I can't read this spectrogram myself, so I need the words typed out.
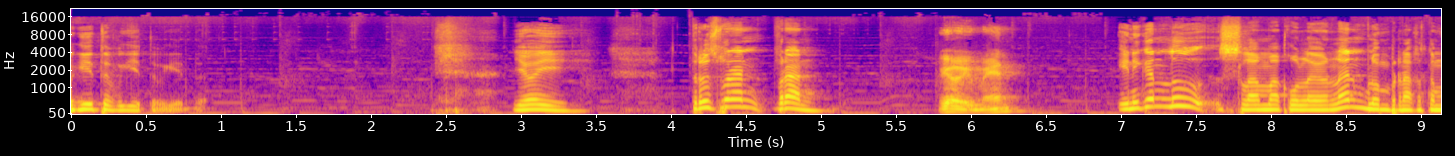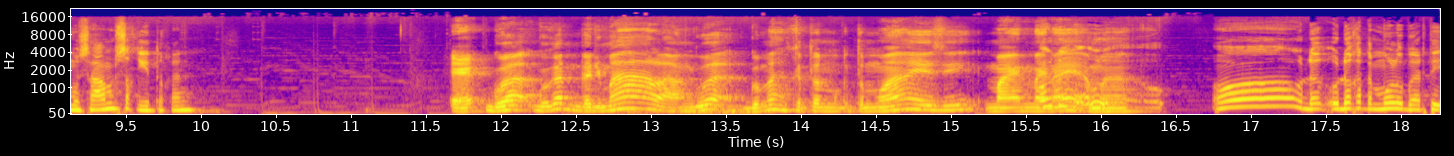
Begitu, begitu, begitu. Yoi. Terus Fran, Fran, Yoi man. ini kan lu selama kuliah online belum pernah ketemu Samsek gitu kan? Eh, gua gua kan dari Malang, gua gua mah ketemu-ketemu aja sih, main-main Oh, aja sama Oh, udah udah ketemu lu berarti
